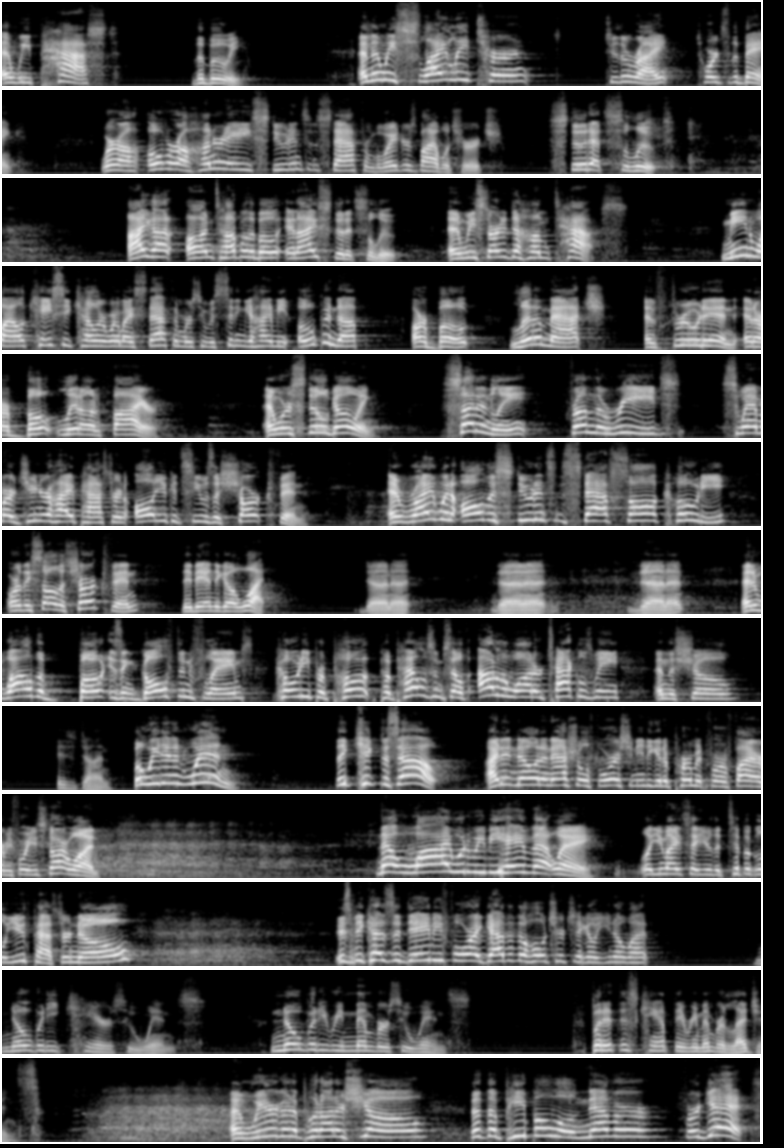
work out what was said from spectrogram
and we passed the buoy. And then we slightly turned to the right towards the bank, where uh, over 180 students and staff from Voyagers Bible Church stood at salute. I got on top of the boat and I stood at salute. And we started to hum taps. Meanwhile, Casey Keller, one of my staff members who was sitting behind me, opened up our boat, lit a match, and threw it in. And our boat lit on fire and we're still going. Suddenly, from the reeds swam our junior high pastor, and all you could see was a shark fin. And right when all the students and staff saw Cody, or they saw the shark fin, they began to go, What? Done it, uh, done it, uh, done it. Uh. And while the boat is engulfed in flames, Cody propo- propels himself out of the water, tackles me, and the show is done. But we didn't win. They kicked us out. I didn't know in a national forest you need to get a permit for a fire before you start one. now, why would we behave that way? Well, you might say you're the typical youth pastor. No. It's because the day before I gathered the whole church and I go, you know what? Nobody cares who wins. Nobody remembers who wins. But at this camp, they remember legends and we're going to put on a show that the people will never forget.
